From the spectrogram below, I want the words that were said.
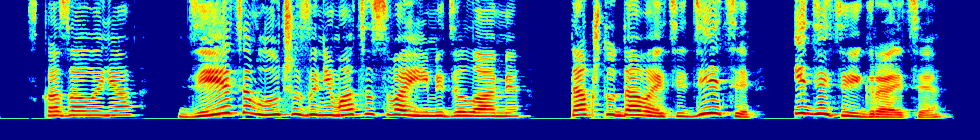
— сказала я, — детям лучше заниматься своими делами. Так что давайте, дети, идите играйте».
